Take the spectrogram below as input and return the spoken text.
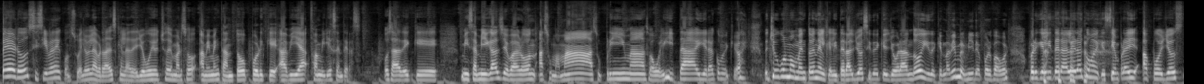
Pero si sirve de consuelo, la verdad es que en la de Yo voy 8 de marzo a mí me encantó porque había familias enteras. O sea, de que mis amigas llevaron a su mamá, a su prima, a su abuelita, y era como que, ay, de hecho hubo un momento en el que literal yo así de que llorando y de que nadie me mire, por favor, porque literal era como de que siempre hay apoyos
